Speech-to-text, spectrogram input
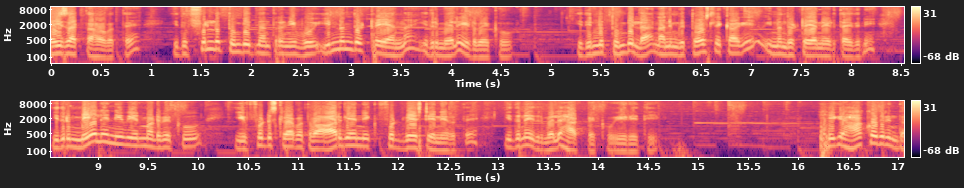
ರೈಸ್ ಆಗ್ತಾ ಹೋಗುತ್ತೆ. ಇದು ಫುಲ್ ತುಂಬಿದ ನಂತರ ನೀವು ಇನ್ನೊಂದು ಟ್ರೇಯನ್ನು ಇದ್ರ ಮೇಲೆ ಇಡಬೇಕು. ಇದಿನ್ನೂ ತುಂಬಿಲ್ಲ, ನಾನು ನಿಮಗೆ ತೋರಿಸ್ಲಿಕ್ಕಾಗಿ ಇನ್ನೊಂದು ಟ್ರೇಯನ್ನು ಇಡ್ತಾ ಇದ್ದೀನಿ. ಇದ್ರ ಮೇಲೆ ನೀವು ಏನು ಮಾಡಬೇಕು? ಈ ಫುಡ್ ಸ್ಕ್ರಾಪ್ ಅಥವಾ ಆರ್ಗ್ಯಾನಿಕ್ ಫುಡ್ ವೇಸ್ಟ್ ಏನಿರುತ್ತೆ, ಇದನ್ನು ಇದ್ರ ಮೇಲೆ ಹಾಕಬೇಕು ಈ ರೀತಿ. ಹೀಗೆ ಹಾಕೋದ್ರಿಂದ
